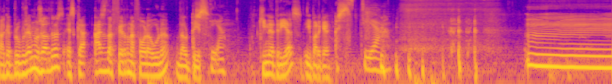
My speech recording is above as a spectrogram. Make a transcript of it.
El que et proposem nosaltres és que has de fer-ne fora una del pis. Hòstia, Quina tries i per què? hòstia. mm...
